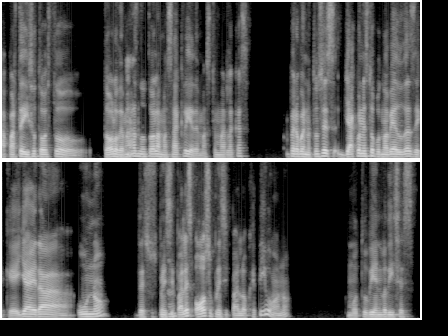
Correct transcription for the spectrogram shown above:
aparte hizo todo esto, todo lo demás, ¿no? Toda la masacre y además quemar la casa. Pero bueno, entonces ya con esto pues no había dudas de que ella era uno de sus principales o su principal objetivo, ¿no? Como tú bien lo dices.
